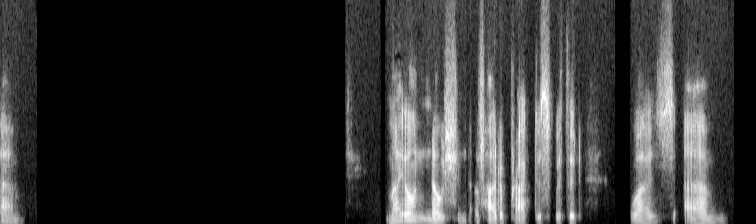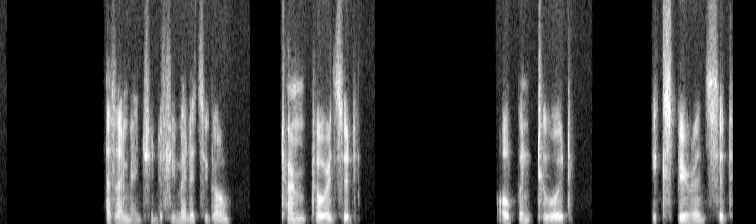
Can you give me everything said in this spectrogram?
um, my own notion of how to practice with it was, um, as I mentioned a few minutes ago, turn towards it, open to it, experience it.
